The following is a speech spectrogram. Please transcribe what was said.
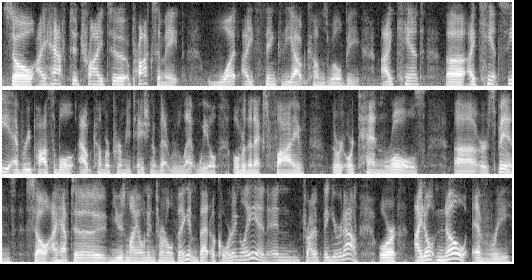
So I have to try to approximate what I think the outcomes will be. I can't uh, I can't see every possible outcome or permutation of that roulette wheel over the next five or, or ten rolls uh, or spins. So I have to use my own internal thing and bet accordingly and, and try to figure it out. Or I don't know every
